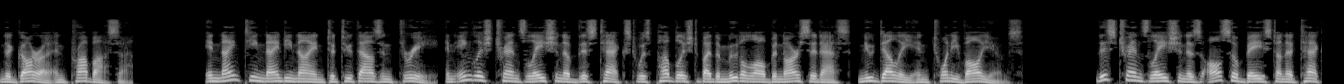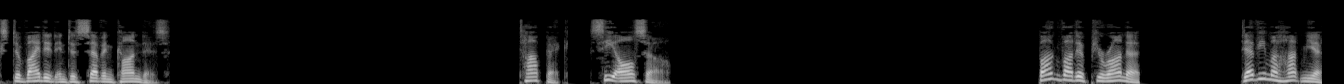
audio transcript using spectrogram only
Nagara, and Prabhasa. In 1999 to 2003, an English translation of this text was published by the Motilal Banarsidass, New Delhi in 20 volumes. This translation is also based on a text divided into seven kandas. See also Bhagavata Purana Devi Mahatmya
